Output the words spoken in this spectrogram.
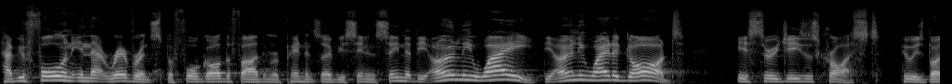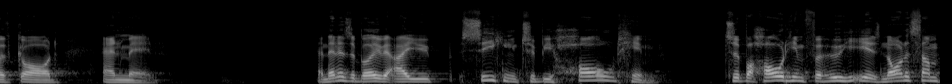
Have you fallen in that reverence before God the Father in repentance over your sin and seen that the only way, the only way to God is through Jesus Christ, who is both God and man? And then, as a believer, are you seeking to behold Him? To behold Him for who He is, not as some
